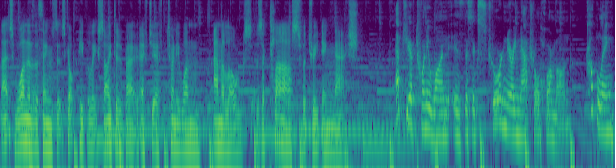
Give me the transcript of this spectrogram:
That's one of the things that's got people excited about FGF21 analogues as a class for treating NASH. FGF21 is this extraordinary natural hormone coupling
